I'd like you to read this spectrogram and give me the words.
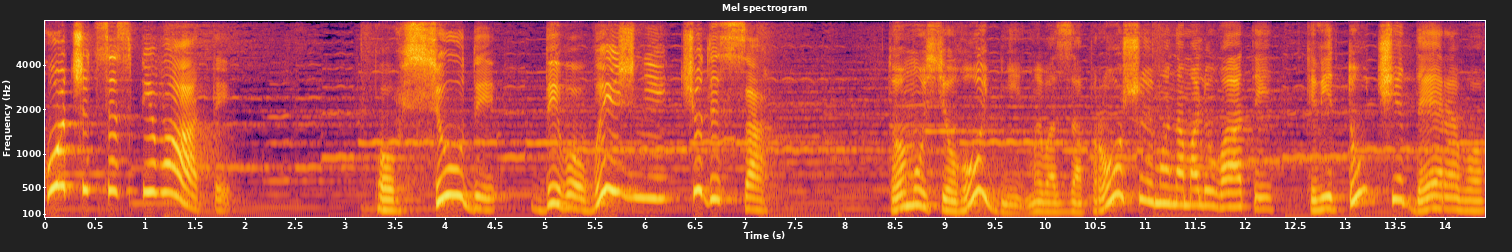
хочеться співати. Повсюди дивовижні чудеса. Тому сьогодні ми вас запрошуємо намалювати квітуче дерево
